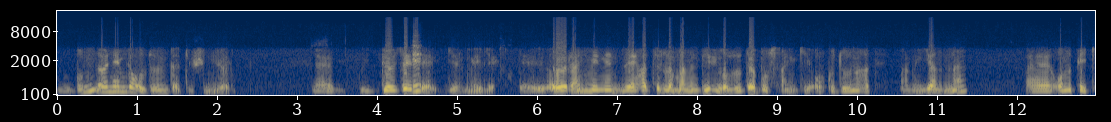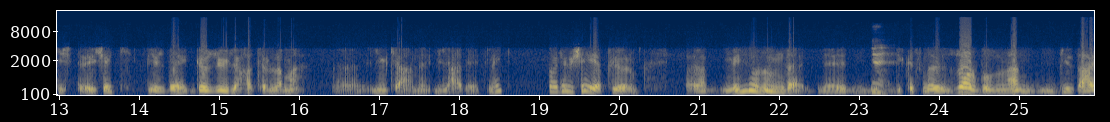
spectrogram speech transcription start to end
bunun önemli olduğunu da düşünüyorum. Göze de girmeli. Öğrenmenin ve hatırlamanın bir yolu da bu sanki. Okuduğunu hatırlamanın yanına onu pekiştirecek bir de gözüyle hatırlama imkanı ilave etmek böyle bir şey yapıyorum. Ee, memnunum da e, bir kısmı zor bulunan bir daha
